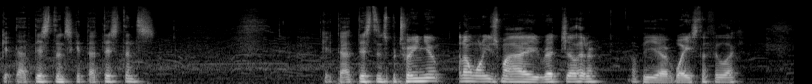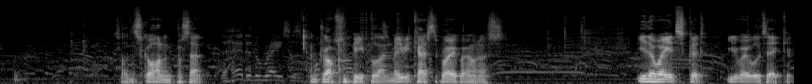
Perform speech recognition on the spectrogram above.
Get that distance, get that distance. Get that distance between you. I don't want to use my red gel hitter. That'd be a waste, I feel like. So I'll just go 100%. And drop some people and maybe catch the breakaway, on us. Either way, it's good. Either way, we'll take it.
